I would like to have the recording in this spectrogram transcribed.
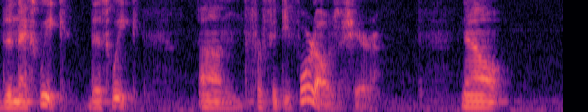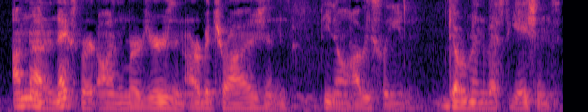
the next week, this week, um, for $54 a share. Now, I'm not an expert on mergers and arbitrage and, you know, obviously government investigations,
